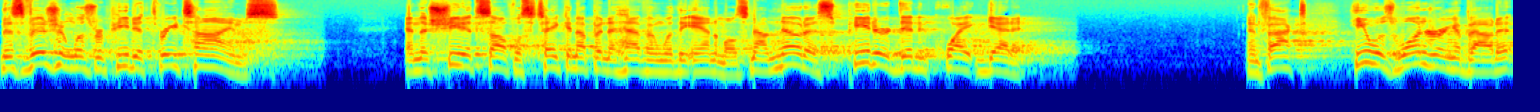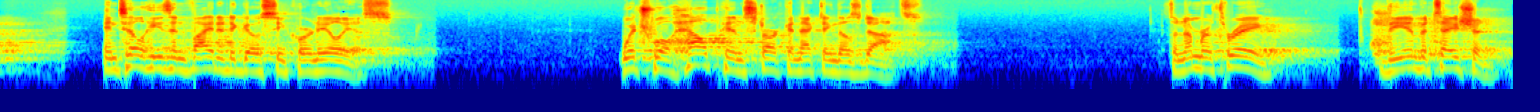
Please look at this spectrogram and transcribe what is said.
This vision was repeated three times, and the sheet itself was taken up into heaven with the animals. Now, notice, Peter didn't quite get it. In fact, he was wondering about it until he's invited to go see Cornelius, which will help him start connecting those dots. So, number three, the invitation.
